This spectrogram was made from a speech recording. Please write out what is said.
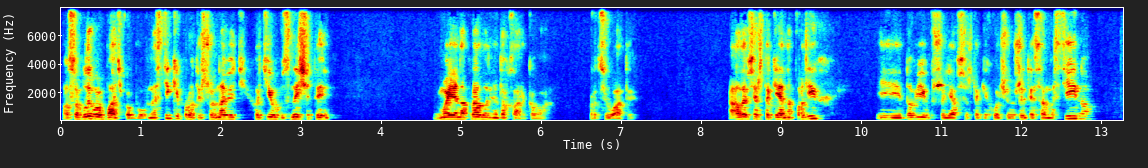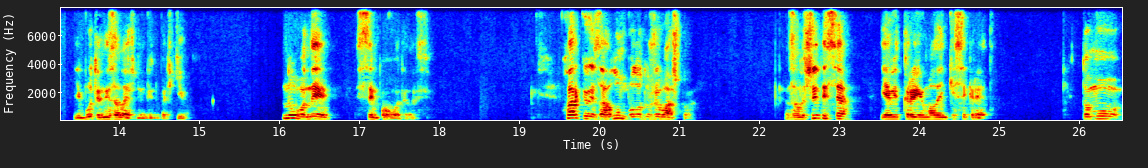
Особливо батько був настільки проти, що навіть хотів знищити моє направлення до Харкова працювати. Але все ж таки я наполіг і довів, що я все ж таки хочу жити самостійно і бути незалежним від батьків. Ну, вони з цим погодились. В Харкові загалом було дуже важко залишитися. Я відкрию маленький секрет. Тому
